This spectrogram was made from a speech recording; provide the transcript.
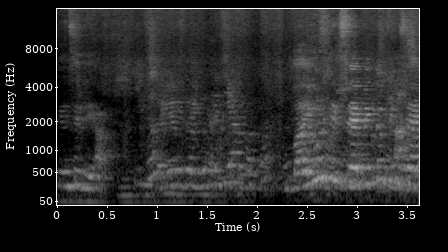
ತಿನ್ಸಿದ್ಯಾ ಬೈವು ತಿನ್ಸೆ ಬಿಂದು ತಿನ್ಸೆ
